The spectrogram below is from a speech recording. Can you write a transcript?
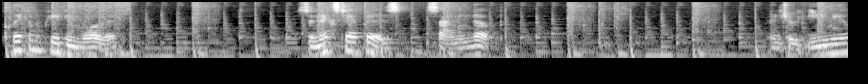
Click on Paytm Wallet. So next step is signing up. Enter your email,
